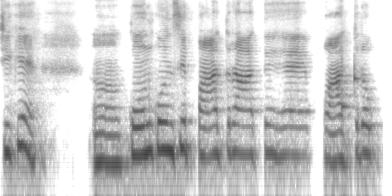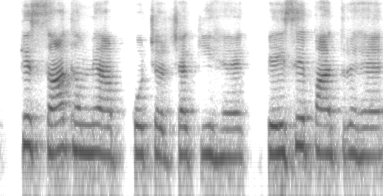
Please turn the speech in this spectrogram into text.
ठीक है? कौन कौन से पात्र आते हैं? पात्र के साथ हमने आपको चर्चा की है कैसे पात्र है?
